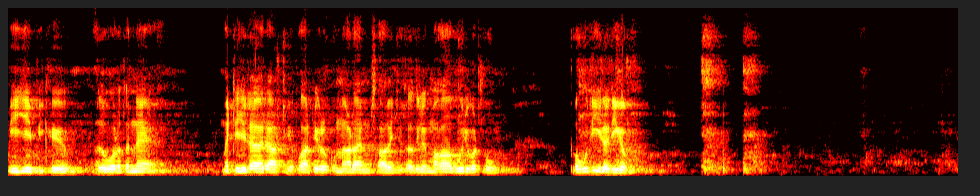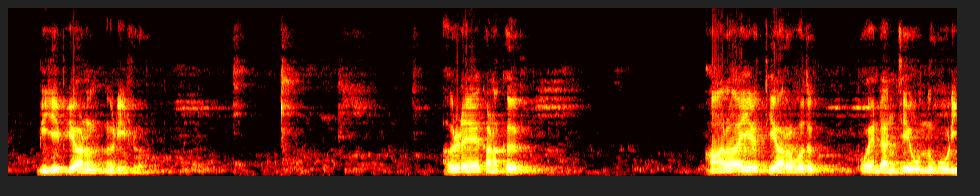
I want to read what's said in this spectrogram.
ബി ജെ പിക്ക് അതുപോലെ തന്നെ മറ്റ് ചില രാഷ്ട്രീയ പാർട്ടികൾക്കും നേടാൻ സാധിച്ചത്. അതിൽ മഹാഭൂരിപക്ഷവും പകുതിയിലധികം ബി ജെ പി ആണ് നേടിയിട്ടുള്ളത്. അവരുടെ കണക്ക് ആറായിരത്തി അറുപത് പോയിന്റ് അഞ്ച് ഒന്ന് കോടി.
